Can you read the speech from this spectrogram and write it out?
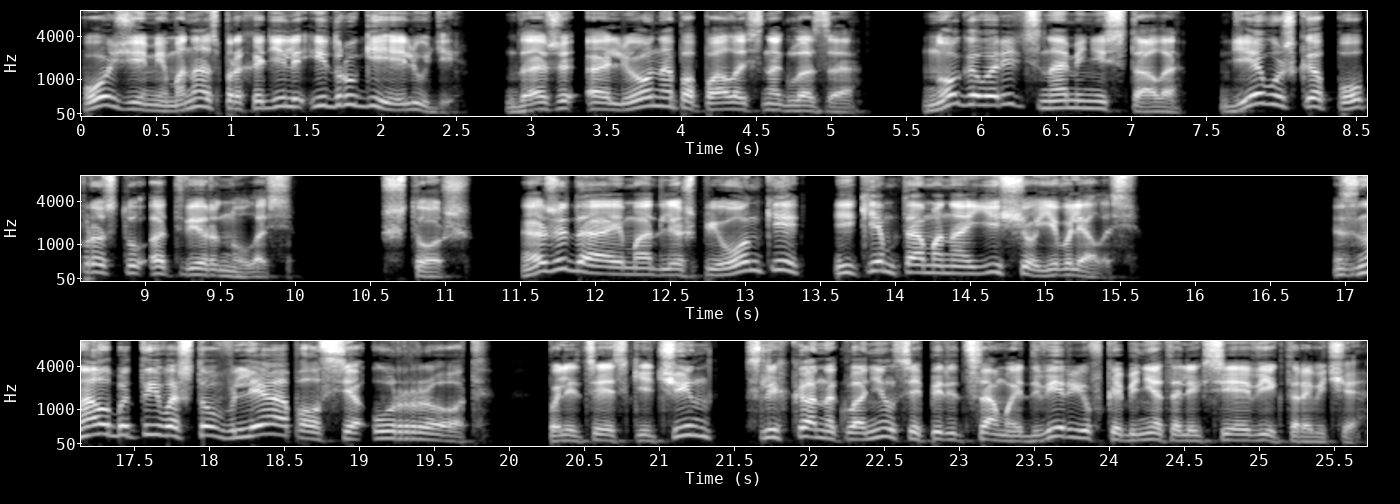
Позже мимо нас проходили и другие люди. Даже Алена попалась на глаза. Но говорить с нами не стала. Девушка попросту отвернулась. Что ж, ожидаемо для шпионки и кем там она еще являлась. «Знал бы ты, во что вляпался, урод!» Полицейский чин слегка наклонился перед самой дверью в кабинет Алексея Викторовича.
